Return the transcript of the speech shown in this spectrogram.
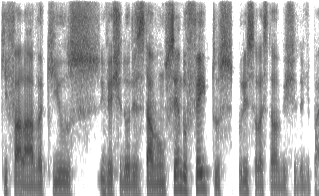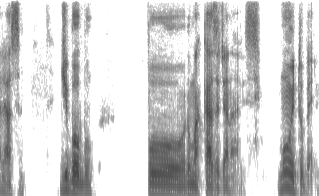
que falava que os investidores estavam sendo feitos, por isso ela estava vestida de palhaça, de bobo por uma casa de análise. Muito bem.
